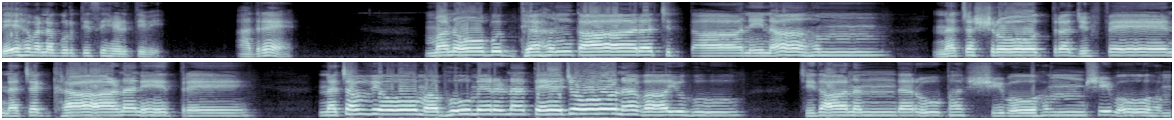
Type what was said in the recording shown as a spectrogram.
ದೇಹವನ್ನು ಗುರುತಿಸಿ ಹೇಳ್ತೀವಿ. ಆದರೆ ಮನೋಬುದ್ಧ್ಯಹಂಕಾರ ಚಿತ್ತಾನಿ ನಾಹಂ, ನ ಚ ಶ್ರೋತ್ರ ಜಿಹ್ವೆ, ನ ಚ ಘ್ರಾಣ ನೇತ್ರೇ. ನ ಚ ವ್ಯೋಮ ಭೂಮಿರ್ನ ತೇಜೋ ನ ವಾಯು ಚಿದಾನಂದ ರೂಪ ಶಿವೋಹಂ ಶಿವೋಹಂ.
